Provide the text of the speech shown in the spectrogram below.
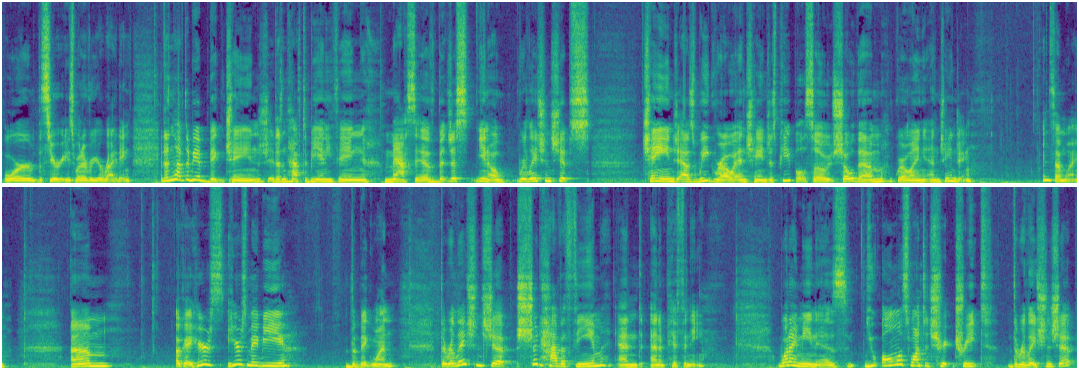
or the series, whatever you're writing. It doesn't have to be a big change, it doesn't have to be anything massive, but just, you know, relationships change as we grow and change as people. So show them growing and changing in some way. Um, okay, here's here's maybe the big one. The relationship should have a theme and an epiphany. What I mean is, you almost want to tr- treat the relationship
